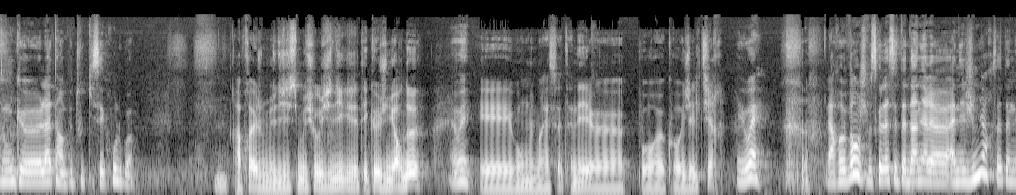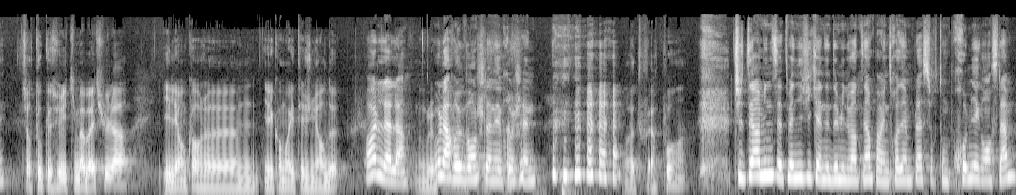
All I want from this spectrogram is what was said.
Donc euh, là, t'as un peu tout qui s'écroule, quoi. Après, je me, dis, je me suis aussi dit que j'étais que junior 2. Ah oui. Et bon, il me reste cette année euh, pour euh, corriger le tir. Et ouais, la revanche, parce que là, c'est ta dernière année junior cette année. Surtout que celui qui m'a battu là, il est encore. euh, il est comment Il était junior 2. Oh là là, Donc oh la revanche l'année prochaine. On va tout faire pour. hein. tu termines cette magnifique année 2021 par une troisième place sur ton premier Grand Slam,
